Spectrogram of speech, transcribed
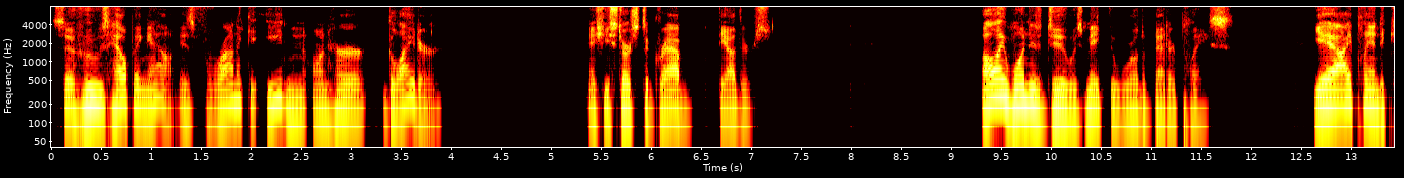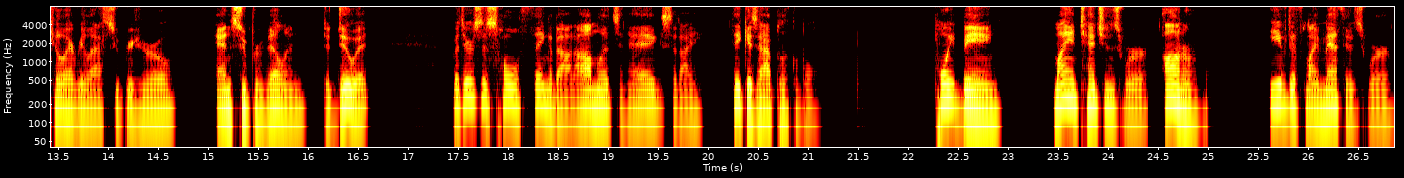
So who's helping out? Is Veronica Eden on her glider and she starts to grab the others. All I wanted to do was make the world a better place. Yeah, I plan to kill every last superhero and supervillain to do it, but there's this whole thing about omelets and eggs that I think is applicable. Point being, my intentions were honorable, even if my methods were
